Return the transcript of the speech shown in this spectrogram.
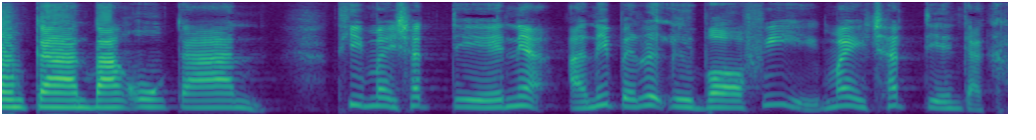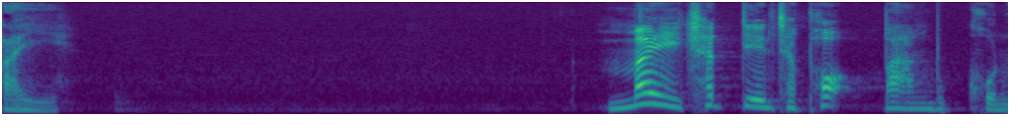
องค์การบางองค์การที่ไม่ชัดเจนเนี่ย อันนี้เป็นเรื่องอิบอฟี่ไม่ชัดเจนกับใคร ไม่ชัดเจนเฉพาะบางบุคคล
